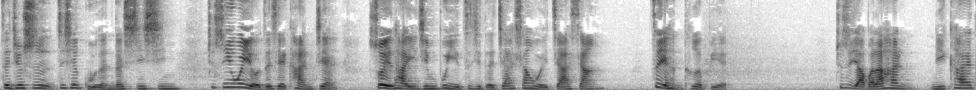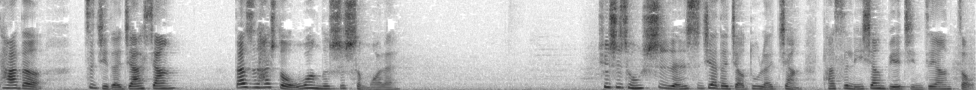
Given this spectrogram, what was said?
这就是这些古人的信心，就是因为有这些看见，所以他已经不以自己的家乡为家乡，这也很特别。就是亚伯拉罕离开他的自己的家乡，但是他所望的是什么呢？就是从世人世界的角度来讲，他是离乡别井这样走，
